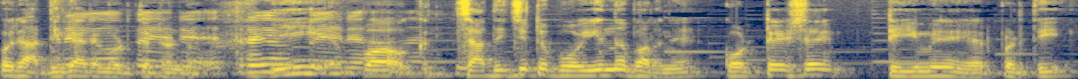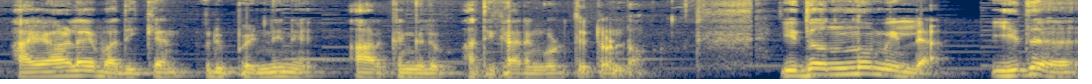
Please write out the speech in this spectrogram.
ഒരു അധികാരം കൊടുത്തിട്ടുണ്ട്. ഈ ചതിച്ചിട്ട് പോയി എന്ന് പറഞ്ഞ് കൊട്ടേഷൻ ടീമിനെ ഏർപ്പെടുത്തി അയാളെ വധിക്കാൻ ഒരു പെണ്ണിന് ആർക്കെങ്കിലും അധികാരം കൊടുത്തിട്ടുണ്ടോ? ഇതൊന്നുമില്ല. ഇത്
